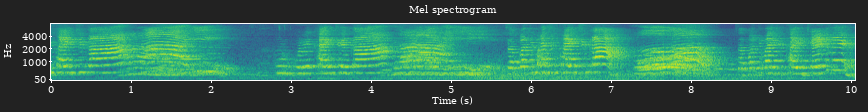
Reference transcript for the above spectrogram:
भेंडी खायची का? कुरकुरे खायचे का? चपाती भाजी खायची का? हो. चपाती भाजी खायची की नाही?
